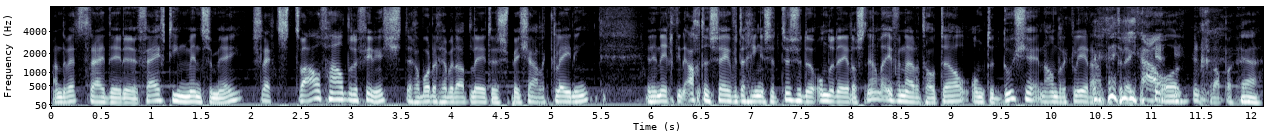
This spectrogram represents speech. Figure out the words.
Aan de wedstrijd deden 15 mensen mee. Slechts 12 haalden de finish. Tegenwoordig hebben de atleten speciale kleding. En in 1978 gingen ze tussen de onderdelen snel even naar het hotel om te douchen en andere kleren aan te trekken. Ja, hoor. Grappig. Ja.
